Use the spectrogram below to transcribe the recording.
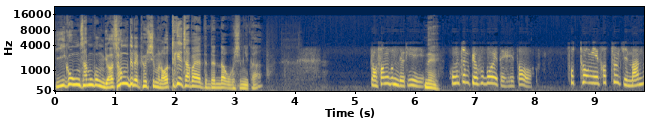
2030 여성들의 표심은 어떻게 잡아야 된다고 보십니까? 여성분들이 네. 홍준표 후보에 대해서 소통이 서툴지만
